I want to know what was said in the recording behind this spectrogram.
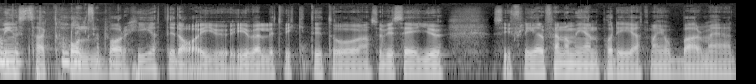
minst sagt hållbarhet idag är ju, är ju väldigt viktigt. Och, alltså, vi ser ju ser fler fenomen på det, att man jobbar med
